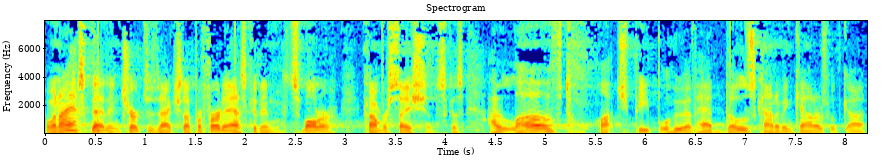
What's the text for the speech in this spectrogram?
And when I ask that in churches, actually, I prefer to ask it in smaller conversations because I love to watch people who have had those kind of encounters with God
